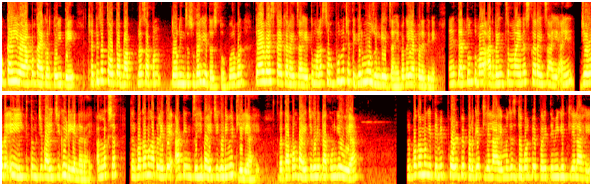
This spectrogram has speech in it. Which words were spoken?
मग काही वेळा आपण काय करतो इथे? छातीचा चौथा भाग प्लस आपण दोन इंच सुद्धा घेत असतो. बरोबर? त्यावेळेस काय करायचं आहे? तुम्हाला संपूर्ण छातीगीर मोजून घ्यायचं आहे बघा या पद्धतीने. आणि त्यातून तुम्हाला अर्धा इंच मायनस करायचं आहे आणि जेवढं येईल ती तुमची बाईची घडी येणार आहे. लक्षात? तर बघा मग आपल्याला इथे आठ इंच ही बाईची घडी भेटलेली आहे. तर आता आपण बाईची घडी टाकून घेऊया. तर बघा मग इथे मी फोल्ड पेपर घेतलेला आहे. म्हणजेच डबल पेपर इथे मी घेतलेला आहे.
